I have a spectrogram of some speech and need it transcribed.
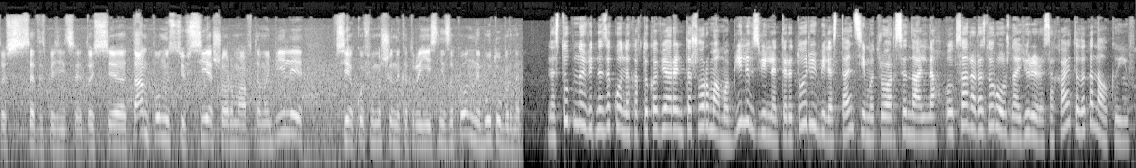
То есть с этой позиции. То есть э, там полностью все шаурма-автомобили, все кофемашины, которые есть незаконные, будут убраны. Наступною від незаконних автокав'ярень та шаурма-мобілів звільнять територію біля станції метро Арсенальна. Олександра Роздорожна, Юрій Росахай, телеканал Київ.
